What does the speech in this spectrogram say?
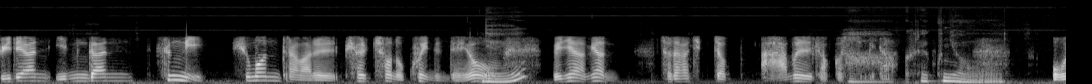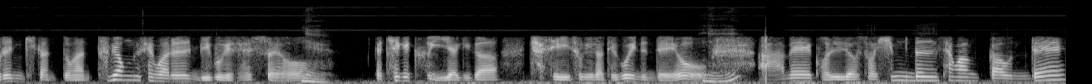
위대한 인간 승리 휴먼 드라마를 펼쳐놓고 있는데요. 네. 왜냐하면 저자가 직접 암을 겪었습니다. 아, 그랬군요. 오랜 기간 동안 투병 생활을 미국에서 했어요. 네. 그러니까 책에 그 이야기가 자세히 소개가 되고 있는데요. 네. 암에 걸려서 힘든 상황 가운데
